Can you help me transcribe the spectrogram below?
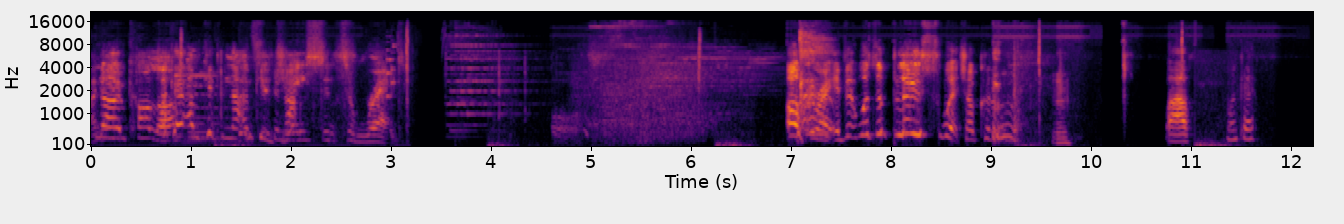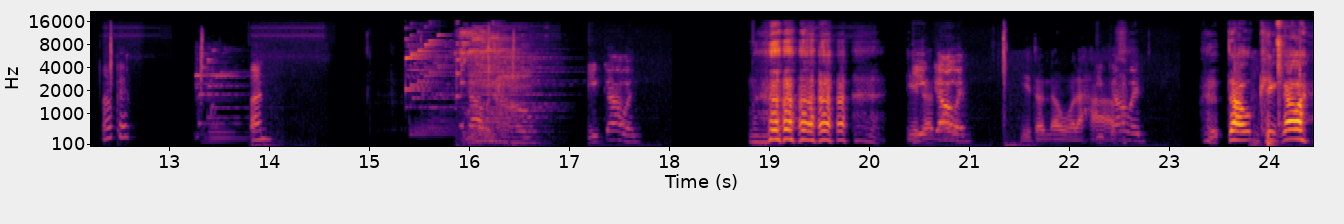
I no. colour. Okay, I'm keeping that. I'm that's keeping that. adjacent to red. Oh, great. If it was a blue switch, I could have. Hmm. Wow. Okay. Okay. Fine. Going. Keep going. you, Keep don't know, going. you don't know what I Keep have. going. Don't keep going.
